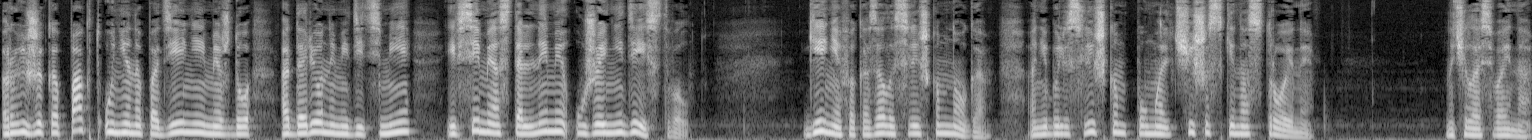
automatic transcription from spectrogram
Рыжика пакт о ненападении между одаренными детьми и всеми остальными уже не действовал. Гениев оказалось слишком много. Они были слишком по-мальчишески настроены. Началась война.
